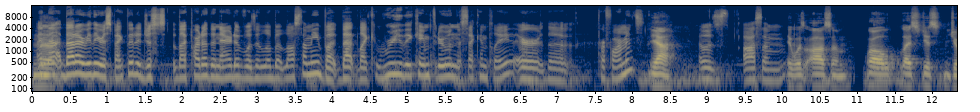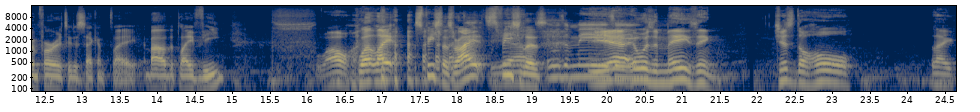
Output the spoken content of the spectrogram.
No. And that, that I really respected. It just that part of the narrative was a little bit lost on me, but that like really came through in the second play or the performance. Yeah, It was awesome. it was awesome. Well, let's just jump forward to the second play about the play V. wow Well, like speechless, right? Speechless. It was amazing. yeah it was amazing just the whole like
